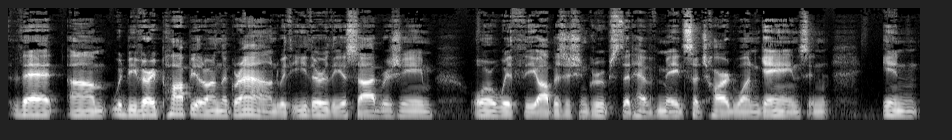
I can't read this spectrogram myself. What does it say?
that um, would be very popular on the ground with either the Assad regime or with the opposition groups that have made such hard-won gains in in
